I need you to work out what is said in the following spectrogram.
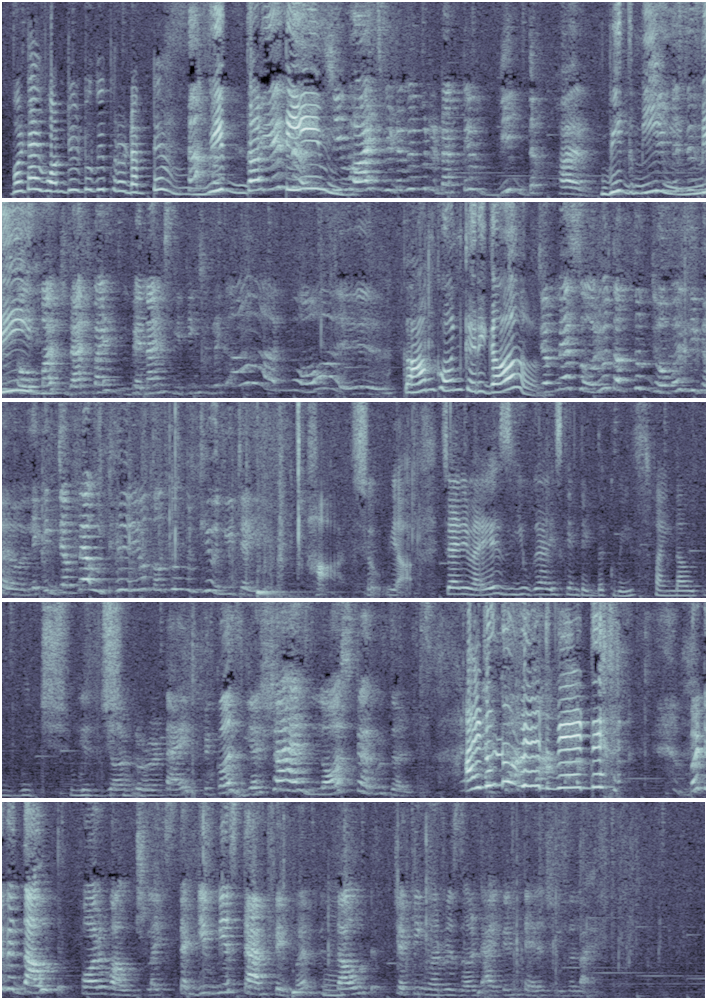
But I want you to be productive with the with team. She wants me to be productive with her. With me. She misses me. me so much. That's why when I'm sleeping, she's like, ah, Anmol. काम कौन करेगा? जब मैं सो रही हूँ तब तुम जो मर्जी करो, लेकिन जब मैं उठ रही हूँ तब तुम उठी होनी चाहिए. हाँ. So yeah. So anyways, you guys can take the quiz, find out which which is your chronotype because Yasha has lost her results. I don't know. Wait, wait but without for a vouch like st- give me a stamp paper hmm. without checking her result I can tell she's a lion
